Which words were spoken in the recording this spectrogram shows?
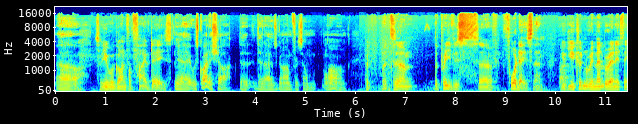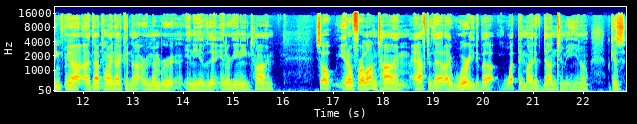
Uh, so you were gone for five days. Yeah, it was quite a shock that that I was gone for so long. But but. Um the previous uh, four days then? You, you couldn't remember anything? Yeah, at that point I could not remember any of the intervening time. So, you know, for a long time after that, I worried about what they might have done to me, you know, because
